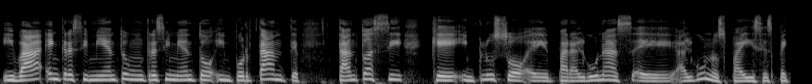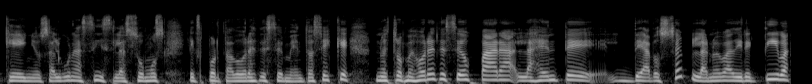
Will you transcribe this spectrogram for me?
y va en crecimiento, en un crecimiento importante, tanto así que incluso eh, para algunas, eh, algunos países pequeños, algunas islas, somos exportadores de cemento. Así es que nuestros mejores deseos para la gente de ADOCEP, la nueva directiva.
